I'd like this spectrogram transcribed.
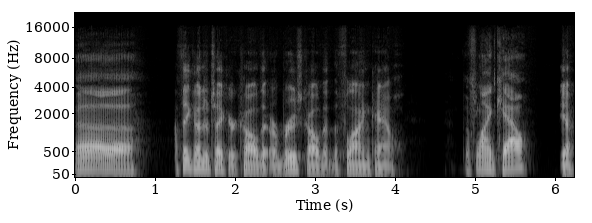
Uh, I think Undertaker called it, or Bruce called it, the flying cow. the flying cow. Yeah.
